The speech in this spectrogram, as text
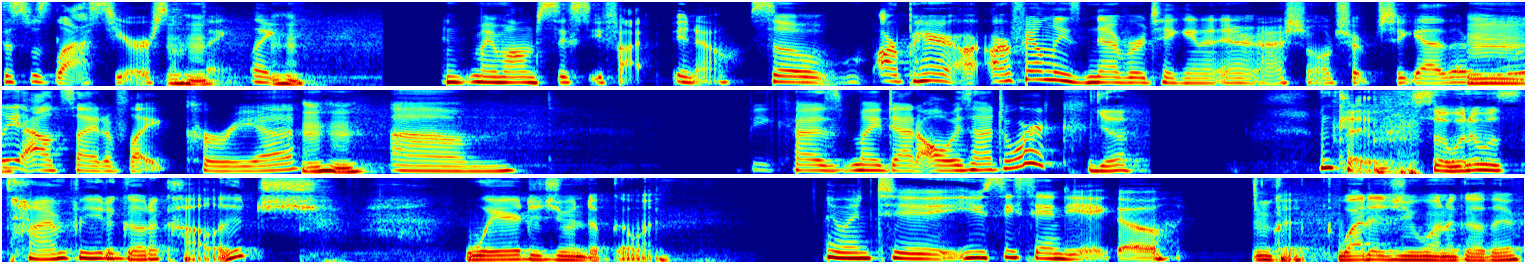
this was last year or something like mhm. and my mom's 65 you know so our parent our family's never taken an international trip together Mm. really outside of like korea Mhm. um because my dad always had to work Yeah. Okay. So when it was time for you to go to college, where did you end up going? i went to uc san diego Okay. Why did you want to go there?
